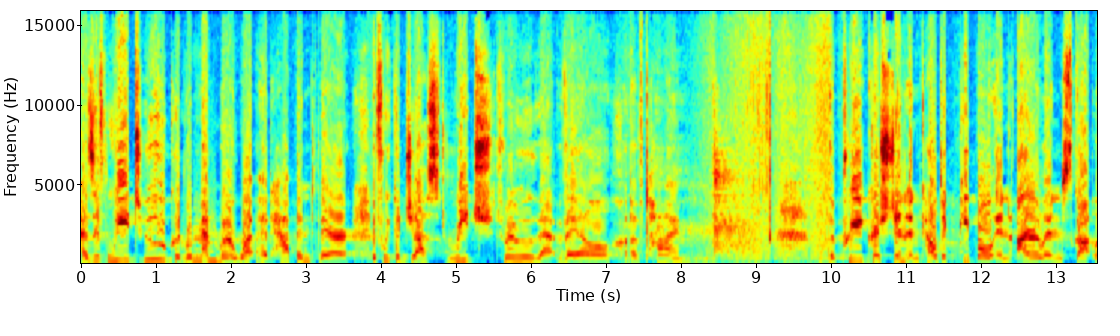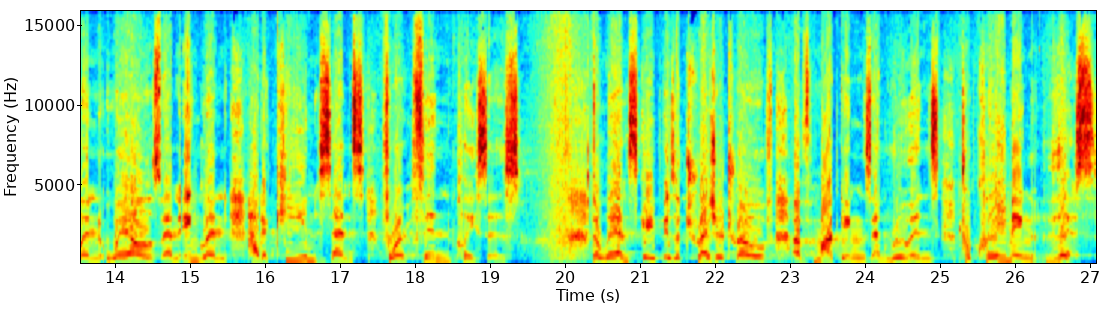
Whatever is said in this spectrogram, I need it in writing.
as if we too could remember what had happened there, if we could just reach through that veil of time. The pre Christian and Celtic people in Ireland, Scotland, Wales, and England had a keen sense for thin places. The landscape is a treasure trove of markings and ruins proclaiming this,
